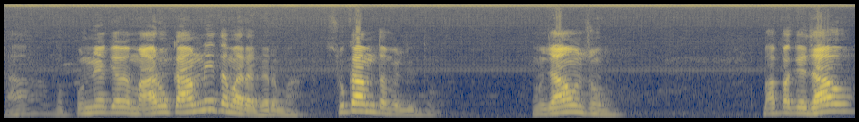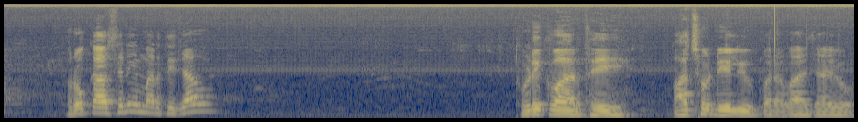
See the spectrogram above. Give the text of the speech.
હા પુણ્ય કહેવાય. મારું કામ નહીં તમારા ઘરમાં. શું કામ તમે લીધું? હું જાઉં છું. બાપા કે જાઓ. રોકાશે નહીં, મારાથી જાઓ. થોડીક વાર થઈ, પાછો ડેલી ઉપર અવાજ આવ્યો.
